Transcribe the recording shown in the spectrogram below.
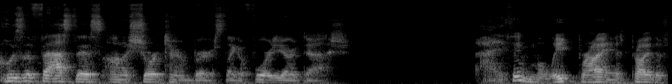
Who's the fastest on a short term burst, like a 40 yard dash? I think Malik Bryant is probably the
